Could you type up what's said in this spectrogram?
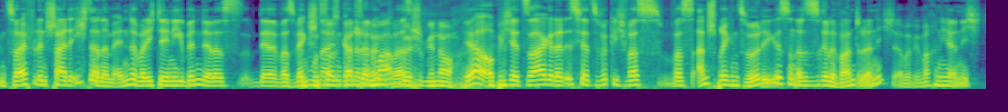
im Zweifel entscheide ich dann am Ende, weil ich derjenige bin, der das, der was wegschneiden kann oder irgendwas. genau. Ja, ob ich jetzt sage, das ist jetzt wirklich was, was ansprechenswürdiges und das ist relevant oder nicht. Aber wir machen hier nicht,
